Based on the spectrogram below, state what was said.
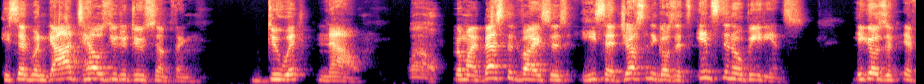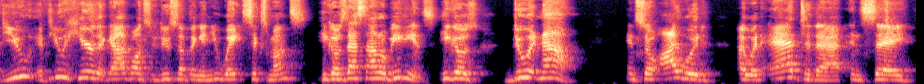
he said, When God tells you to do something, do it now. Wow. So my best advice is, he said, Justin, he goes, it's instant obedience. He goes, if, if you if you hear that God wants to do something and you wait six months, he goes, that's not obedience. He goes, do it now. And so I would I would add to that and say,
